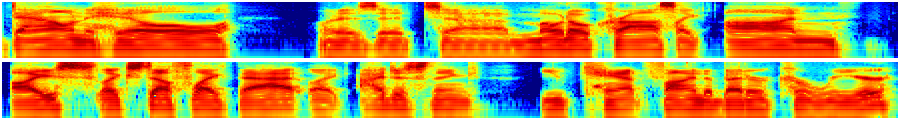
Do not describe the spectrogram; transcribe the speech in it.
downhill. What is it? Uh, motocross, like on ice, like stuff like that. Like I just think you can't find a better career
